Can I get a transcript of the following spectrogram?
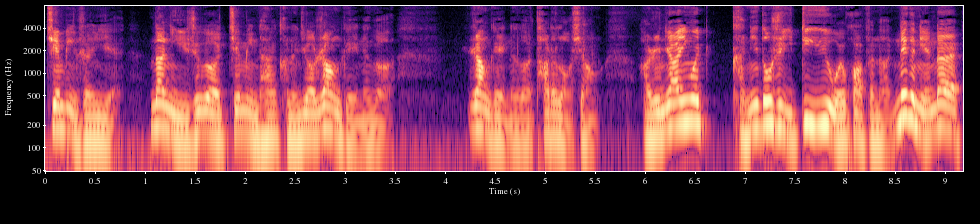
煎饼生意，那你这个煎饼摊可能就要让给那个让给那个他的老乡啊，人家因为肯定都是以地域为划分的。那个年代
